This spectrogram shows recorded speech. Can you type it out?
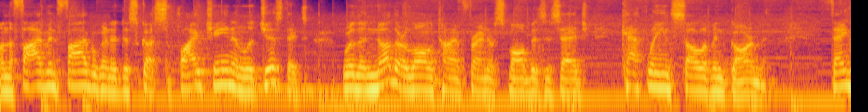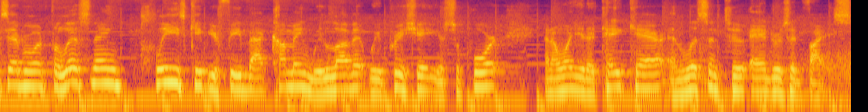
on the five and five, we're going to discuss supply chain and logistics with another longtime friend of Small Business Edge, Kathleen Sullivan Garman. Thanks everyone for listening. Please keep your feedback coming. We love it. We appreciate your support. And I want you to take care and listen to Andrew's advice.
